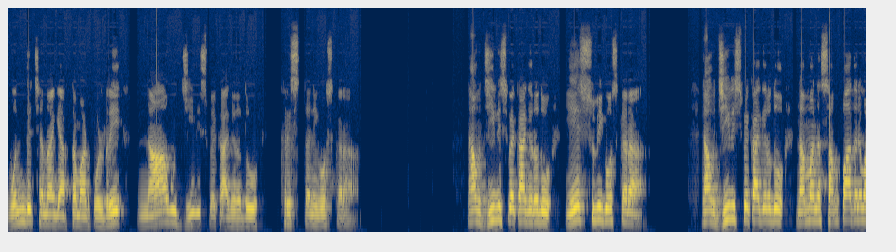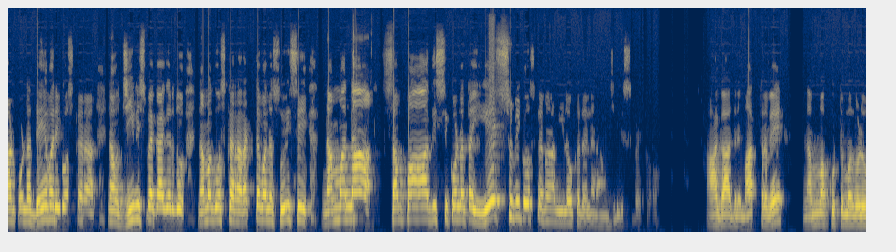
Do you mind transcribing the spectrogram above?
ಒಂದು ಚೆನ್ನಾಗಿ ಅರ್ಥ ಮಾಡ್ಕೊಳ್ರಿ, ನಾವು ಜೀವಿಸ್ಬೇಕಾಗಿರೋದು ಕ್ರಿಸ್ತನಿಗೋಸ್ಕರ. ನಾವು ಜೀವಿಸ್ಬೇಕಾಗಿರೋದು ಯೇಸುವಿಗೋಸ್ಕರ. ನಾವು ಜೀವಿಸಬೇಕಾಗಿರೋದು ನಮ್ಮನ್ನ ಸಂಪಾದನೆ ಮಾಡಿಕೊಂಡ ದೇವರಿಗೋಸ್ಕರ, ನಾವು ಜೀವಿಸಬೇಕಾಗಿರೋದು ನಮಗೋಸ್ಕರ ರಕ್ತವನ್ನು ಸುರಿಸಿ, ನಮ್ಮನ್ನ ಸಂಪಾದಿಸಿಕೊಂಡಂತ ಯೇಸುವಿಗೋಸ್ಕರ ನಾವು ಈ ಲೋಕದಲ್ಲಿ ನಾವು ಜೀವಿಸಬೇಕು. ಹಾಗಾದ್ರೆ ಮಾತ್ರವೇ ನಮ್ಮ ಕುಟುಂಬಗಳು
